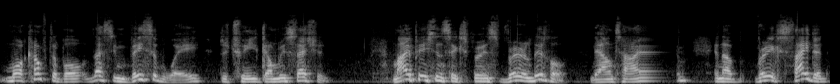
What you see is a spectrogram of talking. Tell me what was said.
more comfortable, less invasive way to treat gum recession. My patients experience very little downtime and are very excited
